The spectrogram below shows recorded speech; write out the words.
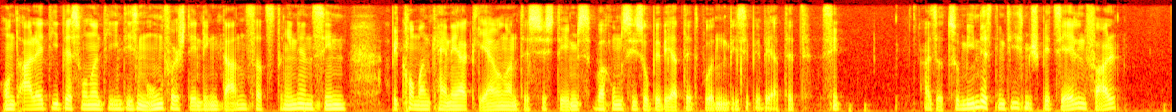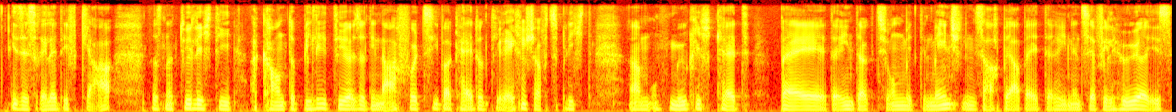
Und alle die Personen, die in diesem unvollständigen Datensatz drinnen sind, bekommen keine Erklärungen des Systems, warum sie so bewertet wurden, wie sie bewertet sind. Also zumindest in diesem speziellen Fall ist es relativ klar, dass natürlich die Accountability, also die Nachvollziehbarkeit und die Rechenschaftspflicht ähm, und Möglichkeit bei der Interaktion mit den menschlichen Sachbearbeiterinnen sehr viel höher ist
